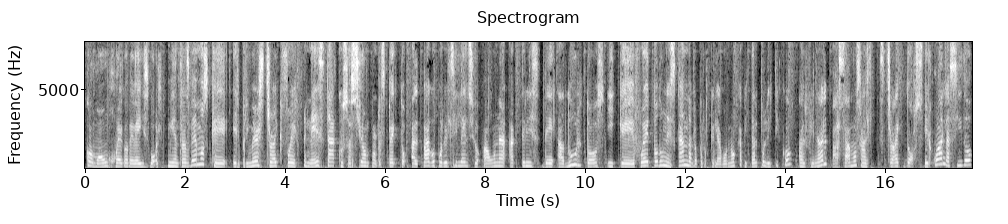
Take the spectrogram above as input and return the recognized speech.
como un juego de béisbol. Mientras vemos que el primer strike fue en esta acusación con respecto al pago por el silencio a una actriz de adultos y que fue todo un escándalo, pero que le abonó capital político, al final pasamos al strike 2, el cual ha sido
